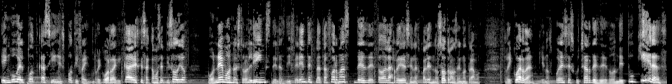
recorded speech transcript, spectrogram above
en Google Podcast y en Spotify. Recuerda que cada vez que sacamos episodio ponemos nuestros links de las diferentes plataformas desde todas las redes en las cuales nosotros nos encontramos. Recuerda que nos puedes escuchar desde donde tú quieras,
